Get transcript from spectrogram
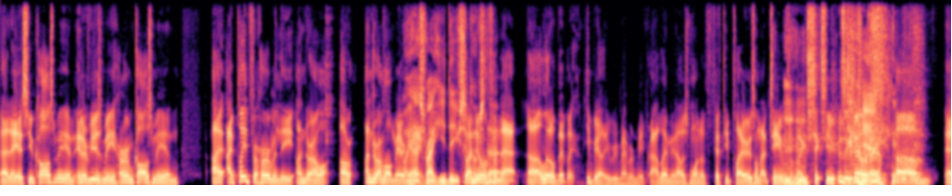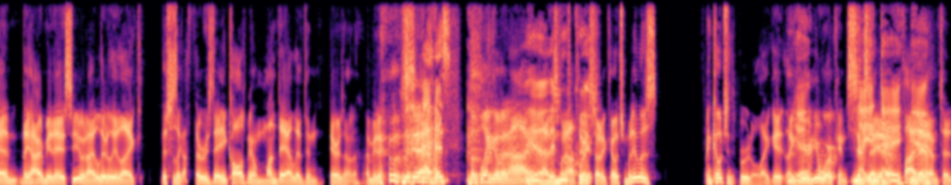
at, at ASU calls me and interviews me. Herm calls me, and I, I played for Herm in the Under Armour uh, Under Armour Oh American. yeah, that's right. He did. You So I knew him that. from that uh, a little bit, but he barely remembered me. Probably. I mean, I was one of 50 players on that team from like Mhm. six years ago. Yeah. um, and they hired me at ASU, and I literally like this was like a Thursday. He calls me on Monday. I lived in Arizona. I mean, it was it happened Yes. the blink of an eye. and Yeah, I just went out there and started coaching. But it was, and coaching's brutal. Like it, like Yeah. you're, you're working six a.m., five yeah. a.m. to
